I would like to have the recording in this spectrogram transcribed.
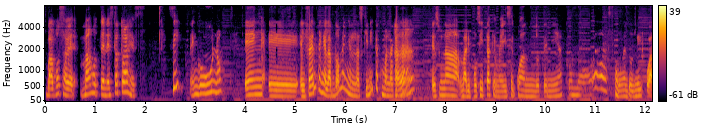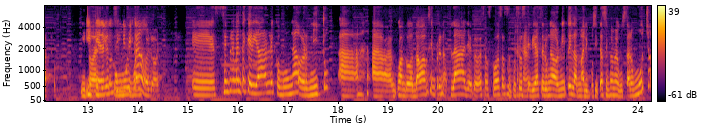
vamos a ver. Majo, ¿tenés tatuajes? Sí, tengo uno en eh, el frente, en el abdomen, en la esquinita, como en la cadera. Es una mariposita que me hice cuando tenía como, ah, como en el 2004. Y, ¿Y tiene algún con muy buen color. Eh, simplemente quería darle como un adornito a, cuando andaba siempre en la playa y todas esas cosas, entonces quería hacer un adornito y las maripositas siempre me gustaron mucho.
